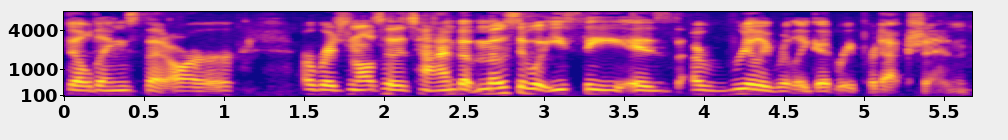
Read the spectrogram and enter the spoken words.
buildings that are original to the time, but most of what you see is a really really good reproduction.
